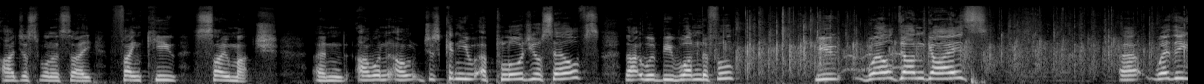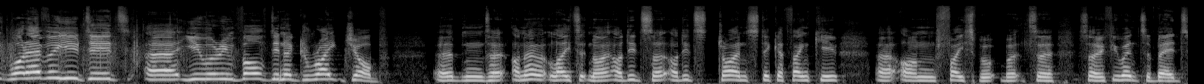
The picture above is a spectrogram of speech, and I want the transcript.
I just want to say thank you so much. And I want I, just can you applaud yourselves? That would be wonderful. You well done, guys. Uh, whether, whatever you did, uh, you were involved in a great job. And uh, I know late at night I did I did try and stick a thank you uh, on Facebook, but uh, so if you went to bed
